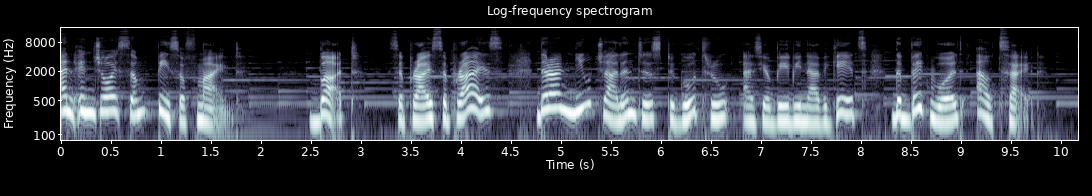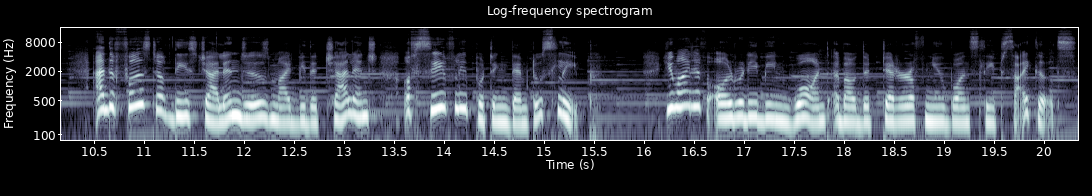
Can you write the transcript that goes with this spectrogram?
and enjoy some peace of mind. But, surprise, surprise, there are new challenges to go through as your baby navigates the big world outside. And the first of these challenges might be the challenge of safely putting them to sleep. You might have already been warned about the terror of newborn sleep cycles,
